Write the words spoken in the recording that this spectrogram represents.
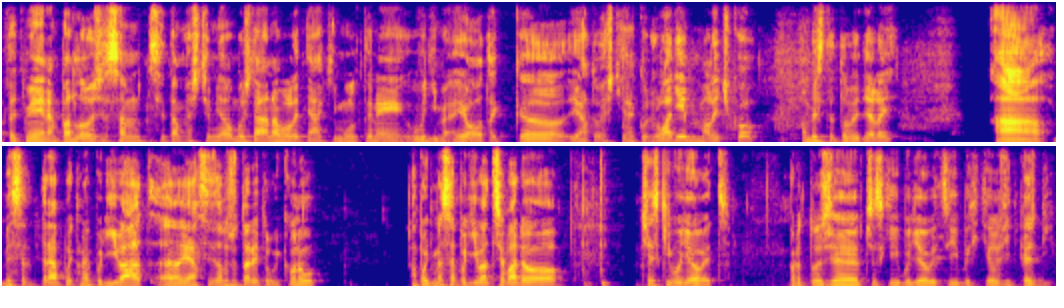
Teď mi napadlo, že jsem si tam ještě měl možná navolit nějaký multiny, uvidíme. Jo, tak e, já to ještě jako doladím maličko, abyste to viděli. A my se teda pojďme podívat, e, já si zavřu tady tu ikonu a pojďme se podívat třeba do Českých Budějovic, protože v Českých Budějovicích bych chtěl žít každý.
